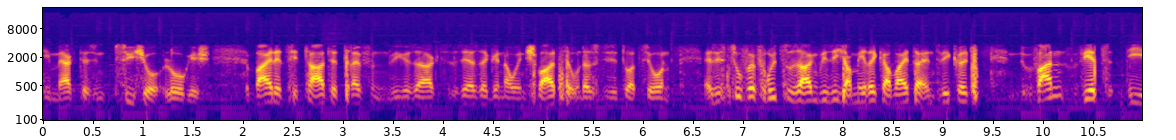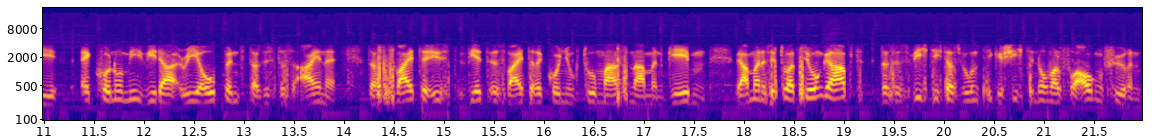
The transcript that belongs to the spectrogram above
die Märkte sind psychologisch. Beide Zitate treffen, wie gesagt, sehr, sehr genau ins Schwarze und das ist die Situation. Es ist zu früh zu sagen, wie sich Amerika weiterentwickelt. Wann wird die Ökonomie wieder reopened? Das ist das eine. Das zweite ist, wird es weitere Konjunkturmaßnahmen geben? Wir haben eine Situation gehabt, das ist wichtig, dass wir uns die Geschichte nochmal vor Augen führen.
